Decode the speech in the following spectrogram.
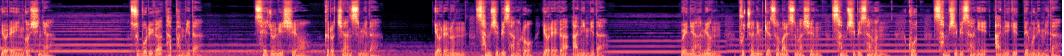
열애인 것이냐? 수보리가 답합니다. 세존이시여, 그렇지 않습니다. 열애는 30 이상으로 열애가 아닙니다. 왜냐하면 부처님께서 말씀하신 30 이상은 곧 30 이상이 아니기 때문입니다.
